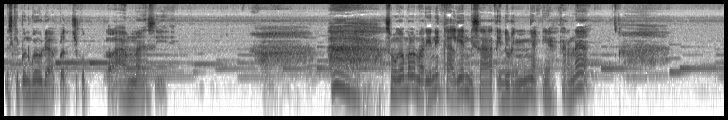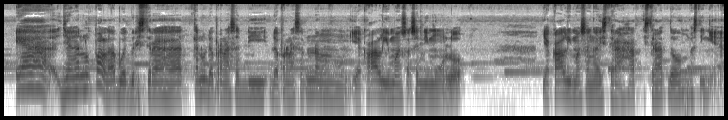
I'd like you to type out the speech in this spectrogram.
Meskipun gue udah upload cukup lama sih. Semoga malam hari ini kalian bisa tidur nyenyak ya karena ya jangan lupa lah buat beristirahat. Kan udah pernah sedih udah pernah seneng. Ya kali masa sedih mulu. Ya kali masa nggak istirahat istirahat dong pastinya.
